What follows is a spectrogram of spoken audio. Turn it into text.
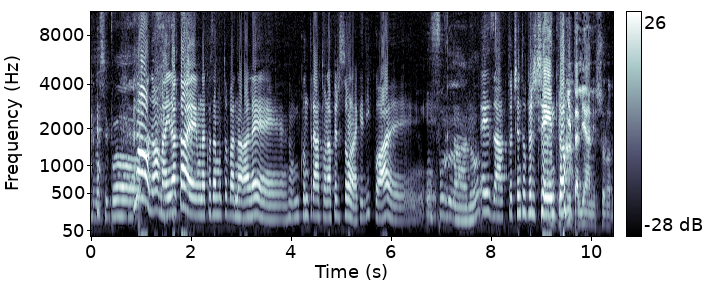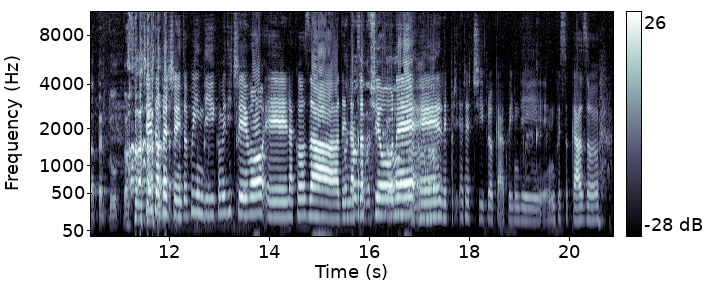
che non si può... No, no, ma in realtà è una cosa molto banale. Ho incontrato una persona che è di qua e... Un furlano. Esatto, 100%. Anche gli italiani sono dappertutto. 100%, quindi come dicevo eh, la cosa dell'attrazione nasce cosa, è repri- è reciproca, quindi in questo caso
